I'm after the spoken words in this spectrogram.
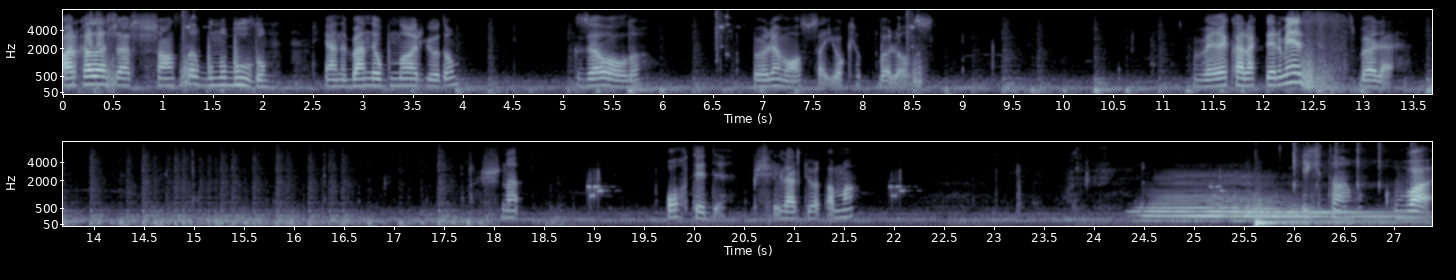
Arkadaşlar şansa bunu buldum. Yani ben de bunu arıyordum. Güzel oldu. Böyle mi olsa? Yok yok böyle olsun. Ve karakterimiz böyle. Şuna oh dedi. Bir şeyler diyordu ama. İki tane var.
